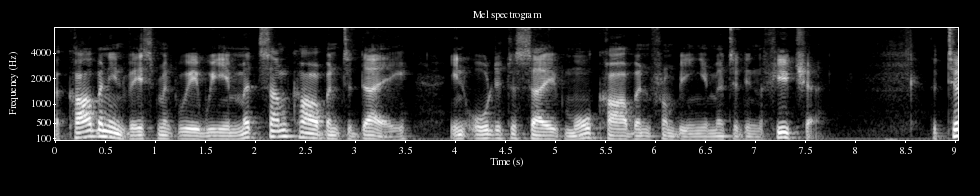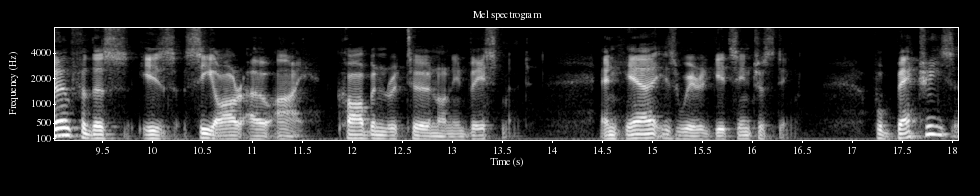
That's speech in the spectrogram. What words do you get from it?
A carbon investment where we emit some carbon today in order to save more carbon from being emitted in the future. The term for this is CROI, Carbon Return on Investment. And here is where it gets interesting. For batteries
